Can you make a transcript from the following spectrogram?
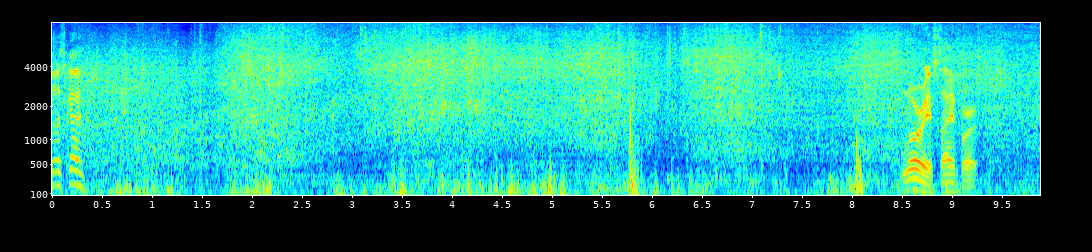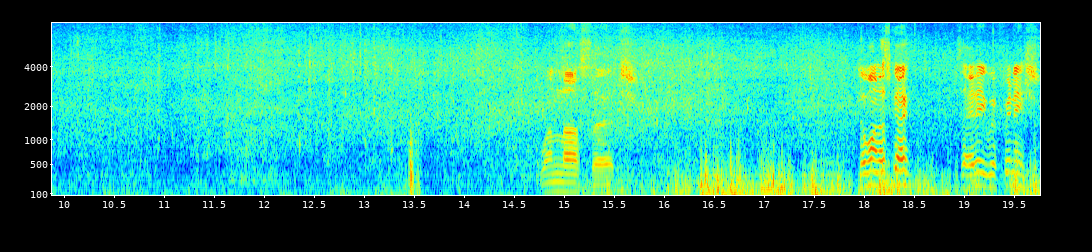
Let's go. Glorious day for it. One last search. Come on, let's go. Sadie, we're finished.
